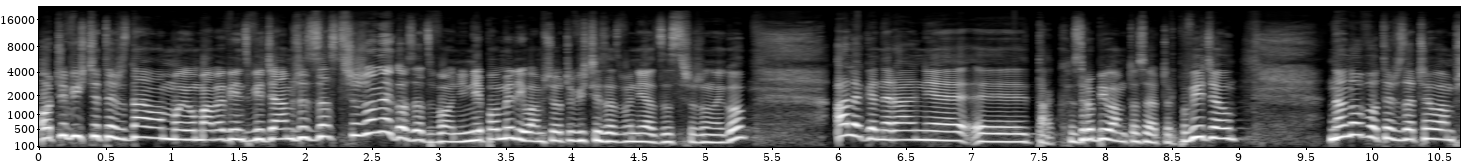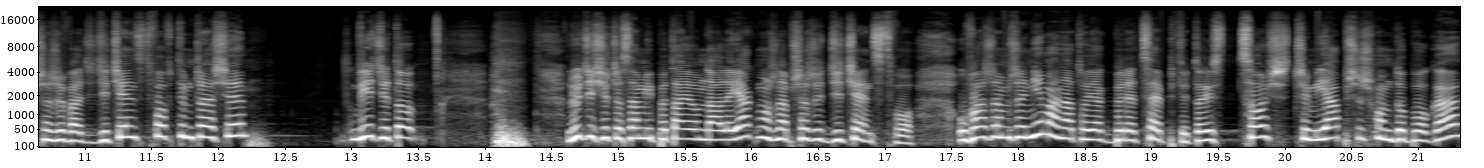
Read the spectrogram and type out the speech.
Oczywiście też znałam moją mamę, więc wiedziałam, że z zastrzeżonego zadzwoni. Nie pomyliłam się, oczywiście zadzwoniła z zastrzeżonego. Ale generalnie yy, tak, zrobiłam to, co Artur powiedział. Na nowo też zaczęłam przeżywać dzieciństwo w tym czasie. Wiecie, to ludzie się czasami pytają, no ale jak można przeżyć dzieciństwo? Uważam, że nie ma na to jakby recepty. To jest coś, z czym ja przyszłam do Boga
